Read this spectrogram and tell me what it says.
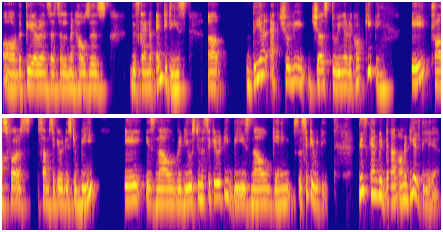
or the clearance and settlement houses, this kind of entities, uh, they are actually just doing a record keeping. A transfers some securities to B. A is now reduced in the security. B is now gaining the security. This can be done on a DLT layer.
